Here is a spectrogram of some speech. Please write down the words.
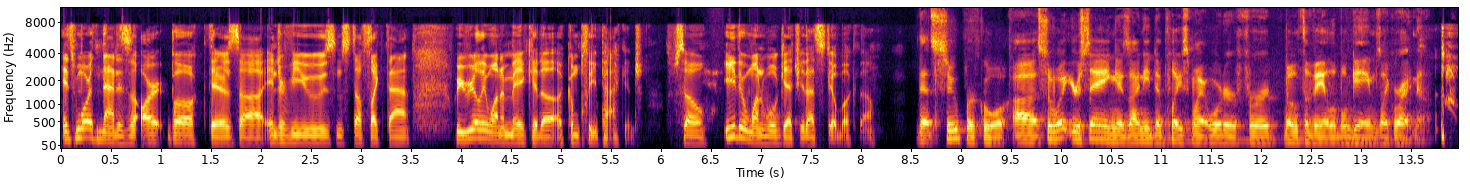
it's more than that. It's an art book. There's uh, interviews and stuff like that. We really want to make it a, a complete package. So either one will get you that steelbook though. That's super cool. Uh, so what you're saying is I need to place my order for both available games like right now.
